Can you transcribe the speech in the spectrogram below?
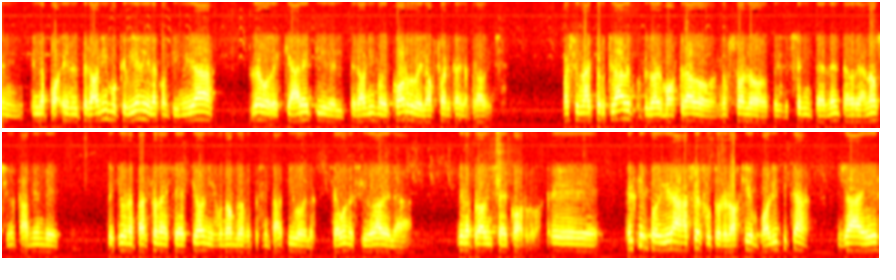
en, el peronismo que viene y en la continuidad luego de Schiaretti del peronismo de Córdoba y la oferta en la provincia va a ser un actor clave porque lo ha demostrado no solo desde ser intendente, haber ganado, sino también de, que es una persona de gestión y es un hombre representativo de la segunda ciudad de la, de la provincia de Córdoba. Eh, el tiempo de ir a hacer futurología en política ya es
